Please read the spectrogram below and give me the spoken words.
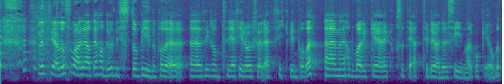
Men Trianos var det at jeg hadde jo lyst til å begynne på det eh, sikkert sånn tre-fire år før jeg fikk begynne på det. Eh, men jeg hadde bare ikke kapasitet til å gjøre det ved siden av kokkejobben.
